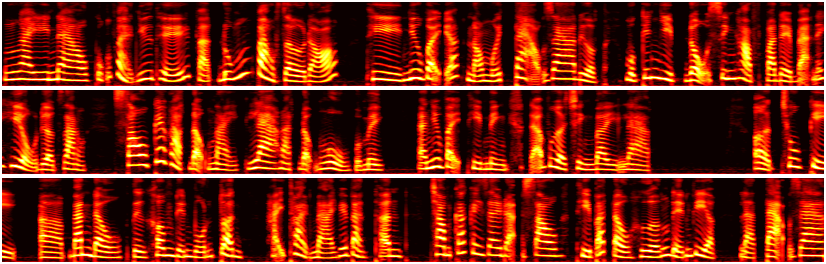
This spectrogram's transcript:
ngày nào cũng phải như thế và đúng vào giờ đó thì như vậy á nó mới tạo ra được một cái nhịp độ sinh học và để bạn ấy hiểu được rằng sau cái hoạt động này là hoạt động ngủ của mình. À, như vậy thì mình đã vừa trình bày là ở chu kỳ à, ban đầu từ 0 đến 4 tuần hãy thoải mái với bản thân. Trong các cái giai đoạn sau thì bắt đầu hướng đến việc là tạo ra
